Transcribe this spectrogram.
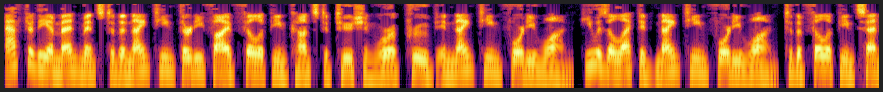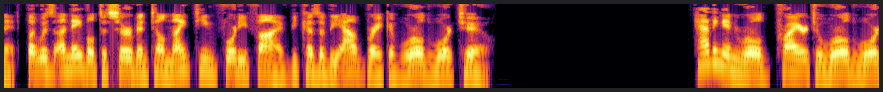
after the amendments to the 1935 Philippine Constitution were approved in 1941, he was elected 1941 to the Philippine Senate, but was unable to serve until 1945 because of the outbreak of World War II. Having enrolled prior to World War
